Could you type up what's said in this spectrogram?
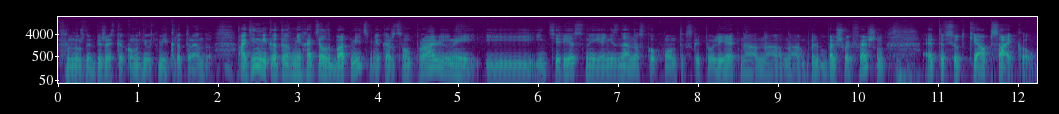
нужно бежать к какому-нибудь микротренду. Один микротренд мне хотелось бы отметить, мне кажется, он правильный и интересный. Я не знаю, насколько он, так сказать, повлияет на, на, на большой fashion. Это все-таки upcycle.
